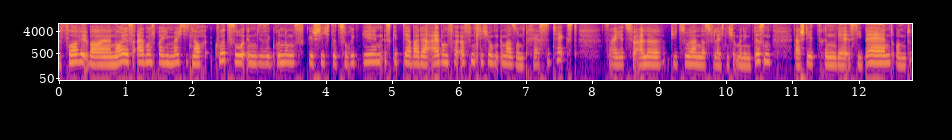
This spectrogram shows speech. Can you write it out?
Bevor wir über euer neues Album sprechen, möchte ich noch kurz so in diese Gründungsgeschichte zurückgehen. Es gibt ja bei der Albumveröffentlichung immer so einen Pressetext. Sage ich jetzt für alle, die zuhören, das vielleicht nicht unbedingt wissen. Da steht drin, wer ist die Band und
